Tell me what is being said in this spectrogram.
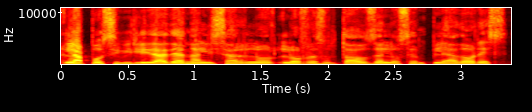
la posibilidad de analizar los resultados de los empleadores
